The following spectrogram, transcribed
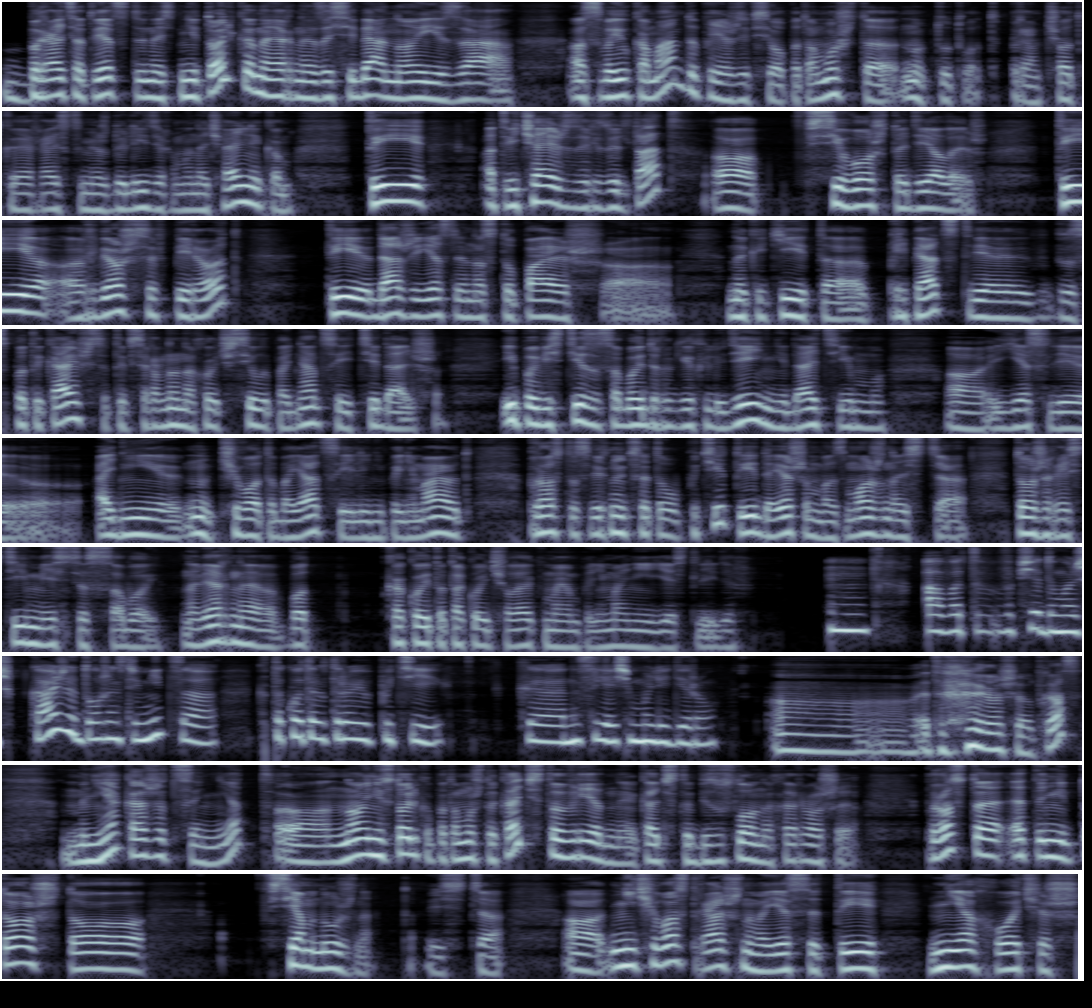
брать ответственность не только, наверное, за себя, но и за а, свою команду прежде всего, потому что, ну, тут вот прям четкая разница между лидером и начальником. Ты отвечаешь за результат э, всего, что делаешь. Ты рвешься вперед, ты даже если наступаешь э, на какие-то препятствия, спотыкаешься, ты все равно находишь силы подняться и идти дальше. И повести за собой других людей, не дать им а, если э, они ну, чего-то боятся или не понимают, просто свернуть с этого пути, ты даешь им возможность а, тоже расти вместе с собой. Наверное, вот какой-то такой человек, в моем понимании, есть лидер. А вот вообще думаешь, каждый должен стремиться к такой траектории пути, к настоящему лидеру? А, это хороший вопрос. Мне кажется, нет. Но не столько потому, что качество вредное, качество, безусловно, хорошее. Просто это не то, что всем нужно. То есть э, ничего страшного, если ты не хочешь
